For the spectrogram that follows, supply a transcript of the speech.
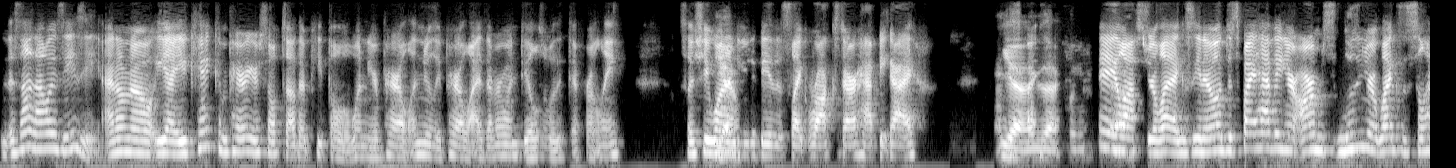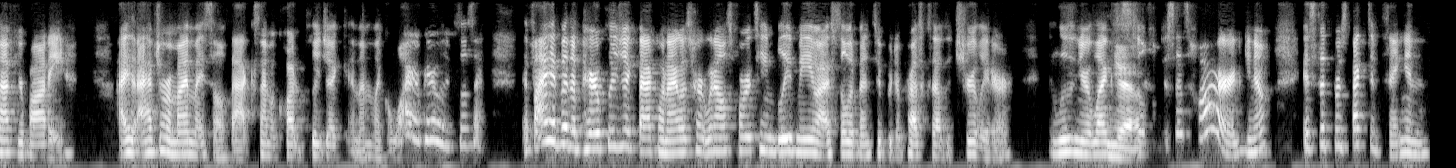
It's not always easy. I don't know. Yeah, you can't compare yourself to other people when you're paral- newly paralyzed. Everyone deals with it differently. So she wanted you to be this like rock star happy guy. yeah Despite- exactly Hey, you yeah. lost your legs, you know, despite having your arms, losing your legs is still half your body. I, I have to remind myself that because I'm a quadriplegic and I'm like, why are paraplegics so sad? If I had been a paraplegic back when I was hurt when I was 14, believe me, I still would have been super depressed because I was a cheerleader. And losing your legs Yeah. is still, it's, it's hard, you know? It's the perspective thing. And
